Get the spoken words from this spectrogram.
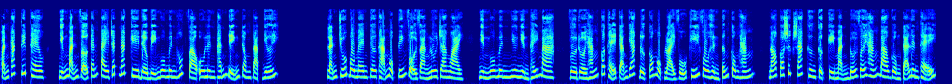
Khoảnh khắc tiếp theo, những mảnh vỡ cánh tay rách nát kia đều bị ngô minh hút vào u linh thánh điển trong tạp giới. Lãnh chúa bomen kêu thảm một tiếng vội vàng lui ra ngoài, nhìn ngô minh như nhìn thấy ma, vừa rồi hắn có thể cảm giác được có một loại vũ khí vô hình tấn công hắn, nó có sức sát thương cực kỳ mạnh đối với hắn bao gồm cả linh thể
